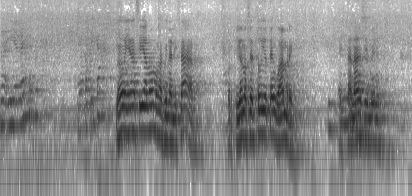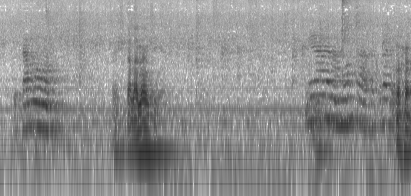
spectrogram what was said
No, ¿Y el este? No, ya sí, ya lo vamos a finalizar. Porque yo no sé tú, yo tengo hambre. Ahí está Nancy, miren. Estamos. Ahí está la Nancy. Mira la Ajá.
